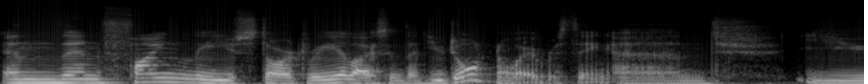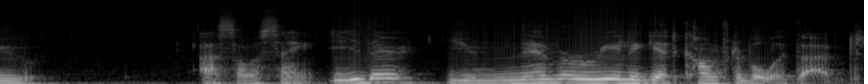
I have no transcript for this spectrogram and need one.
And then finally, you start realizing that you don't know everything, and you, as I was saying, either you never really get comfortable with that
